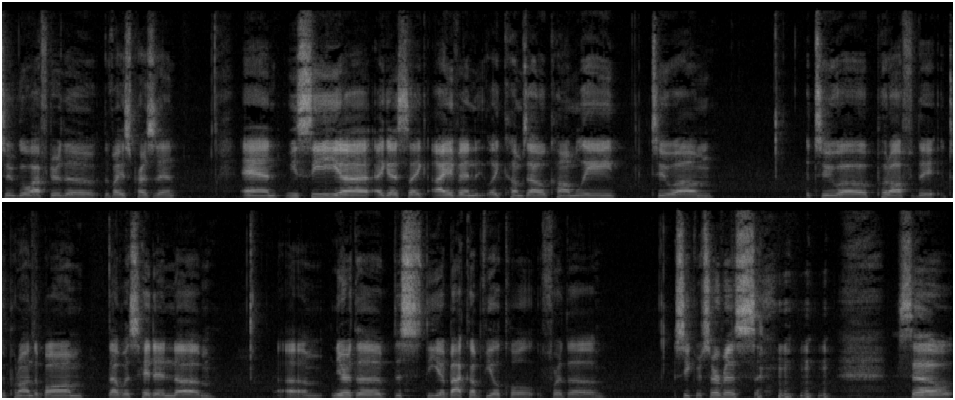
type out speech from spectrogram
to go after the, the vice president. And we see uh, i guess like ivan like comes out calmly to um to uh put off the to put on the bomb that was hidden um um near the this the uh, backup vehicle for the secret service. So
